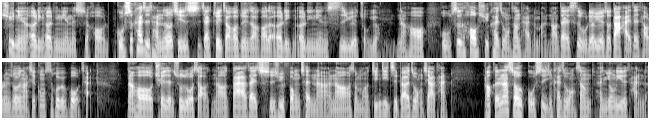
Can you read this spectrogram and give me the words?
去年二零二零年的时候，股市开始谈的时候，其实是在最糟糕、最糟糕的二零二零年四月左右。然后股市后续开始往上谈的嘛，然后在四五六月的时候，大家还在讨论说哪些公司会不会破产，然后确诊数多少，然后大家在持续封城啊，然后什么经济指标一直往下探，然后可能那时候股市已经开始往上很用力的谈了，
